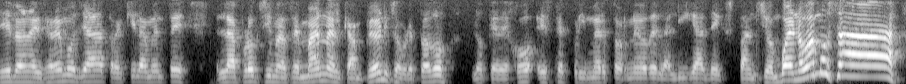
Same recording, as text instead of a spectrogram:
Sí, lo analizaremos ya tranquilamente la próxima semana, el campeón y sobre todo lo que dejó este primer torneo de la Liga de Expansión. Bueno, vamos a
